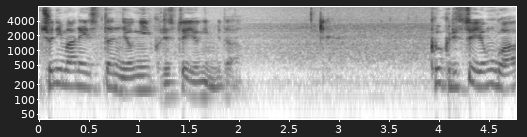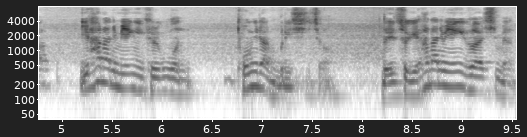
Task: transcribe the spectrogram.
주님 안에 있었던 영이 그리스도의 영입니다. 그 그리스도의 영과 이 하나님의 영이 결국은 동일한 분이시죠. 너희 속에 하나님의 영이 거하시면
